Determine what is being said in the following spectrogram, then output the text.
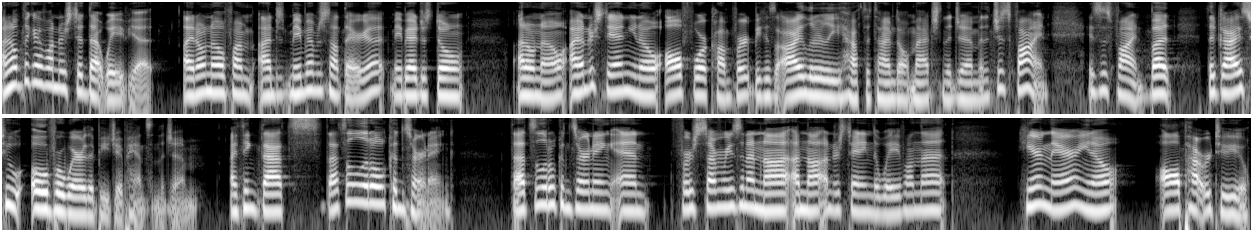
I don't think I've understood that wave yet. I don't know if I'm I just maybe I'm just not there yet. Maybe I just don't I don't know. I understand, you know, all for comfort because I literally half the time don't match in the gym and it's just fine. It's just fine. But the guys who overwear the PJ pants in the gym, I think that's that's a little concerning. That's a little concerning and for some reason I'm not I'm not understanding the wave on that. Here and there, you know, all power to you.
